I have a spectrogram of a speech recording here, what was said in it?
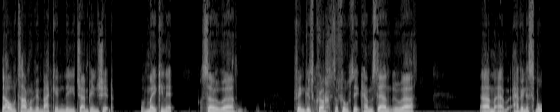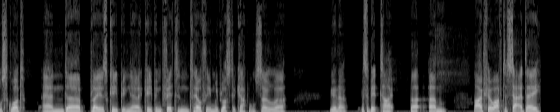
the whole time we've been back in the championship of making it. So uh, fingers crossed. Of course, it comes down to uh, um, uh, having a small squad and uh, players keeping uh, keeping fit and healthy. And we've lost a couple, so uh, you know it's a bit tight. But um, I feel after Saturday,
